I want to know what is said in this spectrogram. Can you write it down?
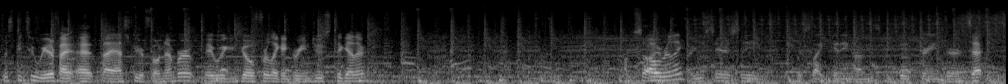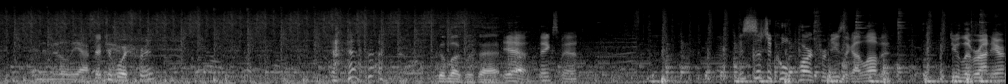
Would this be too weird if I, if I asked for your phone number? Maybe we could go for like a green juice together? I'm sorry. Oh, really? Are you seriously just like hitting on this complete stranger Is that, in the middle of the afternoon? is that your boyfriend? Good luck with that. Yeah, thanks, man. This is such a cool park for music. I love it. Do you live around here?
